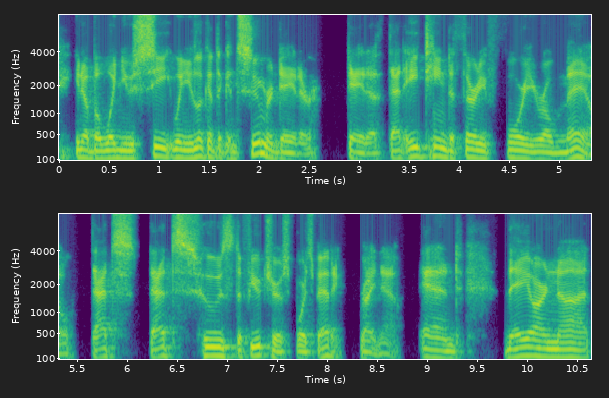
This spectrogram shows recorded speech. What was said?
You know but when you see when you look at the consumer data data that 18 to 34 year old male that's that's who's the future of sports betting right now. And they are not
